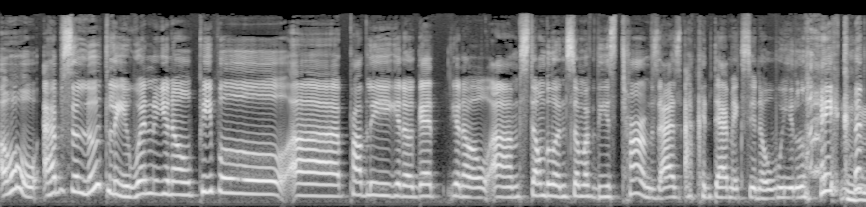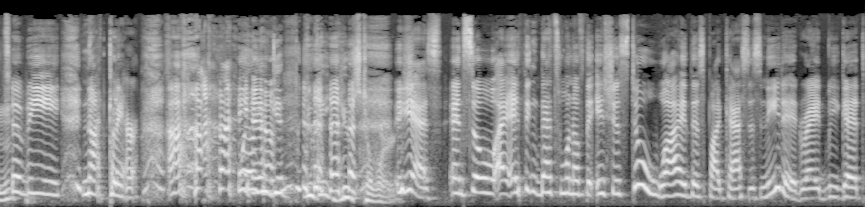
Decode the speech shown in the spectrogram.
Oh, absolutely. When you know people uh, probably you know get you know um, stumble on some of these terms as academics, you know we like mm-hmm. to be not clear. well, you, know? you, get you get used to words. Yes, and so I, I think that's one of the issues too. Why this podcast is needed, right? We get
